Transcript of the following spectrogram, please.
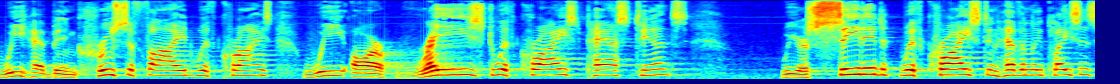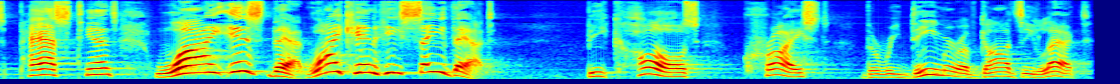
We have been crucified with Christ. We are raised with Christ, past tense. We are seated with Christ in heavenly places, past tense. Why is that? Why can he say that? Because Christ, the Redeemer of God's elect,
